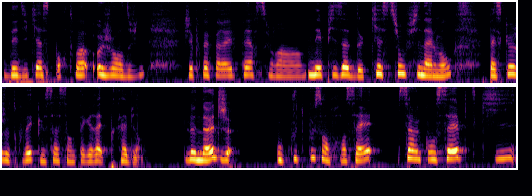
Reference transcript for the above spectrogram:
dédicace pour toi aujourd'hui. J'ai préféré le faire sur un épisode de questions finalement, parce que je trouvais que ça s'intégrait très bien. Le nudge, ou coup de pouce en français, c'est un concept qui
